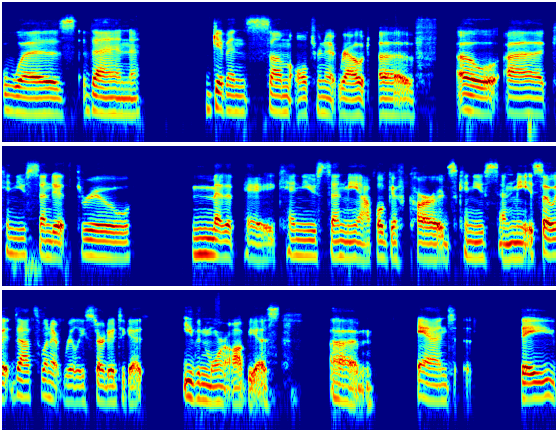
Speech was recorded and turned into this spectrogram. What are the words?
was then given some alternate route of, oh, uh, can you send it through MetaPay? Can you send me Apple gift cards? Can you send me? So it, that's when it really started to get even more obvious. Um, and they,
